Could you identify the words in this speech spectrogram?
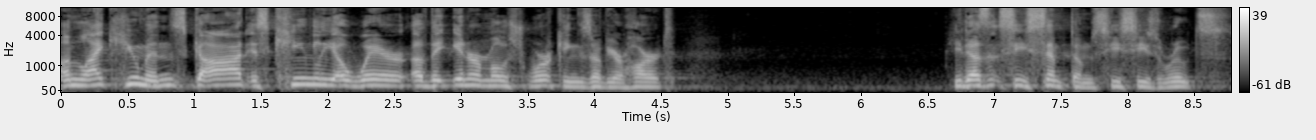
Unlike humans, God is keenly aware of the innermost workings of your heart. He doesn't see symptoms, He sees roots.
